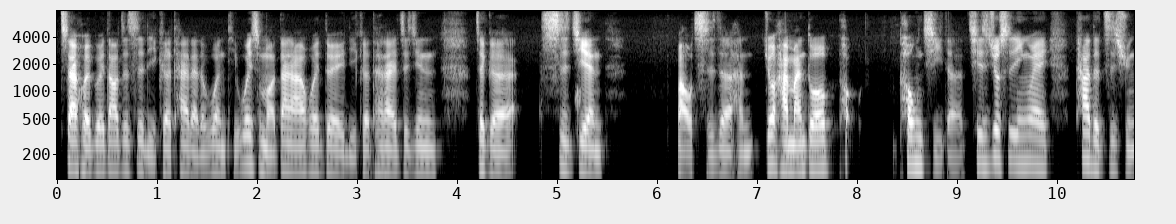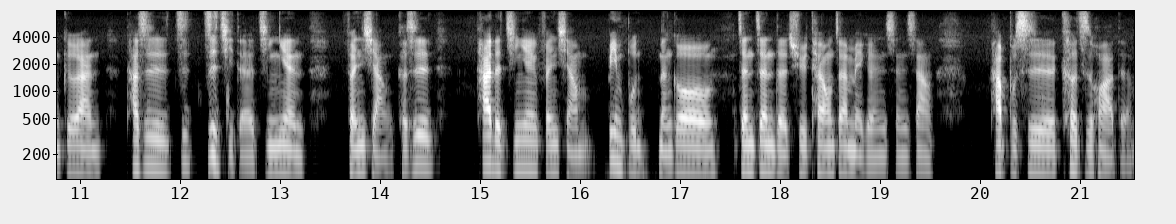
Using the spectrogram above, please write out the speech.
再回归到这次李克太太的问题，为什么大家会对李克太太这件这个事件保持着很就还蛮多抨抨击的？其实就是因为他的咨询个案，他是自自己的经验分享，可是他的经验分享并不能够真正的去套用在每个人身上，他不是克制化的。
